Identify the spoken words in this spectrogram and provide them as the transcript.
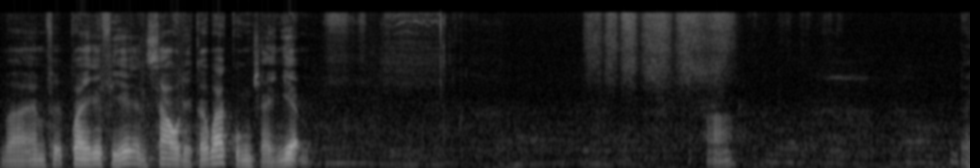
và em sẽ quay cái phía đằng sau để các bác cùng trải nghiệm. Đó. Đây.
